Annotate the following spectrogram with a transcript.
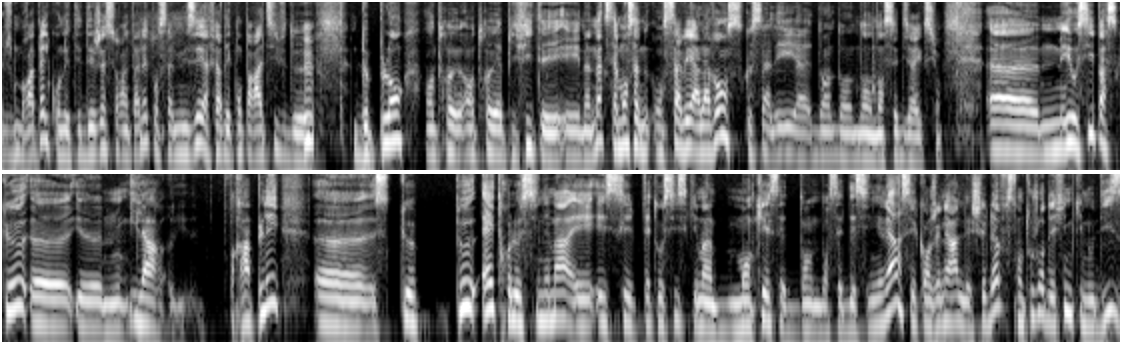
je me rappelle qu'on était déjà sur Internet, on s'amusait à faire des comparatifs de, Mm. de plans entre entre Happy Feet et, et Mad Max. Tellement ça- on savait à l'avance que ça allait euh, dans, dans, dans, dans cette direction. Euh, mais aussi parce que euh, euh, il a rappelé euh, ce que peut être le cinéma et, et c'est peut-être aussi ce qui m'a manqué cette- dans, dans cette décennie-là, c'est qu'en général les chefs-d'œuvre sont toujours des films qui nous disent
